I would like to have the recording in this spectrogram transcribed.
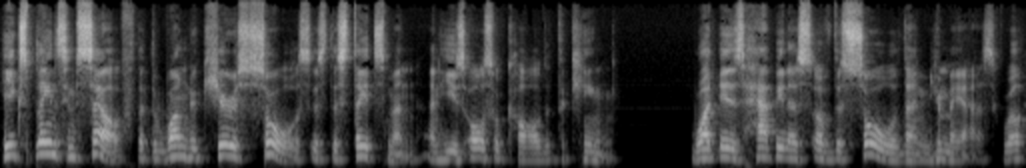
He explains himself that the one who cures souls is the statesman, and he is also called the king. What is happiness of the soul, then, you may ask? Well,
